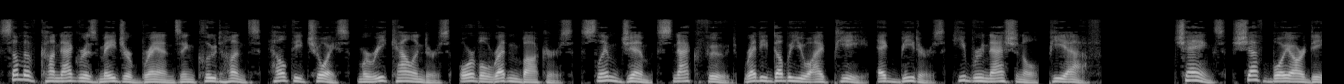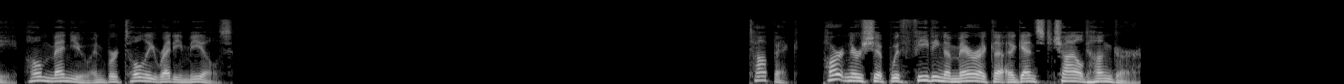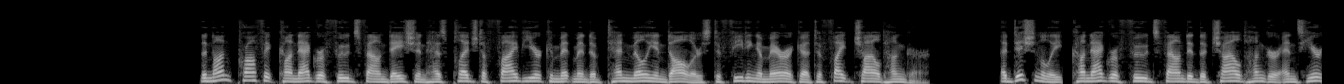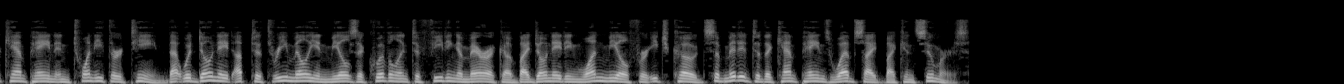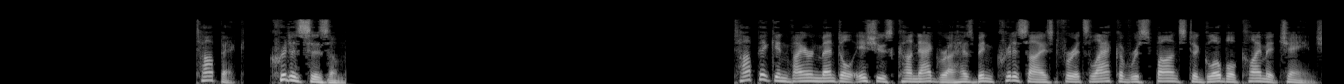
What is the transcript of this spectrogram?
Some of Conagra's major brands include Hunt's, Healthy Choice, Marie Callender's, Orville Redenbacher's, Slim Jim snack food, Reddi-wip, Egg Beaters, Hebrew National, P.F. Chang's, Chef Boyardee, Home Menu and Bertolli Ready Meals. Partnership with Feeding America Against Child Hunger The non-profit Conagra Foods Foundation has pledged a five-year commitment of $10 million to Feeding America to fight child hunger. Additionally, Conagra Foods founded the Child Hunger Ends Here campaign in 2013 that would donate up to 3 million meals equivalent to Feeding America by donating one meal for each code submitted to the campaign's website by consumers. Topic: Criticism. Topic environmental issues Conagra has been criticized for its lack of response to global climate change.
